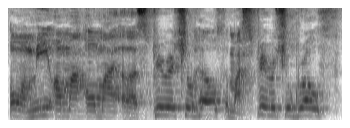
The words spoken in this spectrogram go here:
on me, on my on my uh, spiritual health and my spiritual growth.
